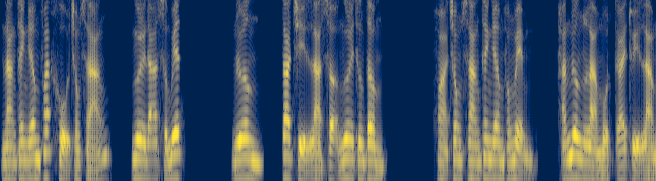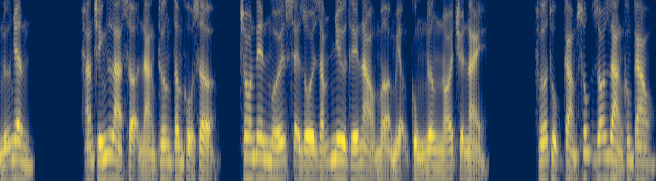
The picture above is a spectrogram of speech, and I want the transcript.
nàng thanh âm phát khổ trong sáng, ngươi đã sớm biết. Nương, ta chỉ là sợ ngươi thương tâm. Hòa trong sáng thanh âm phóng mềm, hắn nương là một cái thủy làm nữ nhân. Hắn chính là sợ nàng thương tâm khổ sở, cho nên mới sẽ dối dám như thế nào mở miệng cùng nương nói chuyện này. Hứa thục cảm xúc rõ ràng không cao,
